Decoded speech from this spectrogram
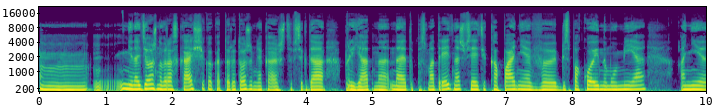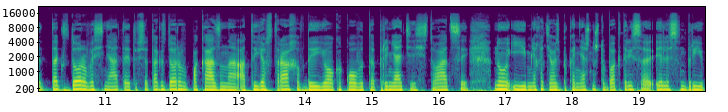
ненадежного рассказчика, который тоже, мне кажется, всегда приятно на это посмотреть. Знаешь, все эти копания в беспокойном уме, они так здорово сняты, это все так здорово показано от ее страхов до ее какого-то принятия ситуации. Ну и мне хотелось бы, конечно, чтобы актриса Элисон Бри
